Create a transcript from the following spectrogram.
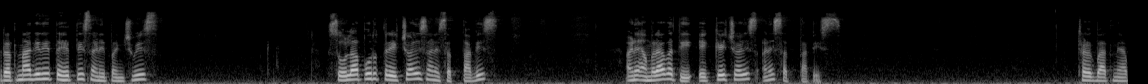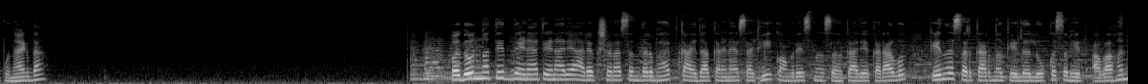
रत्नागिरी तेहतीस आणि पंचवीस. सोलापूर त्रेचाळीस आणि सत्तावीस आणि अमरावती एक्केचाळीस आणि सत्तावीस. ठळक बातम्या पुन्हा एकदा. पदोन्नतीत देण्यात येणाऱ्या आरक्षणासंदर्भात कायदा करण्यासाठी काँग्रेसनं सहकार्य करावं केंद्र सरकारनं केलं लोकसभेत आवाहन.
